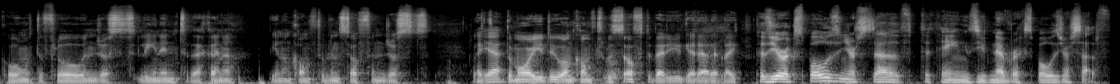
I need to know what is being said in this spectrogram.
going with the flow and just lean into that kind of being uncomfortable and stuff, and just like Yeah. the more you do uncomfortable stuff, the better you get at it. Like Because you're exposing yourself to things you'd never expose yourself.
